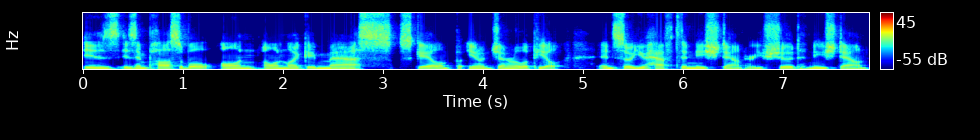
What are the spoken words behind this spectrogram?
is is impossible on on like a mass scale and you know general appeal and so you have to niche down or you should niche down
